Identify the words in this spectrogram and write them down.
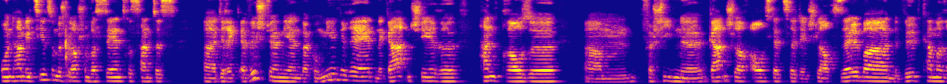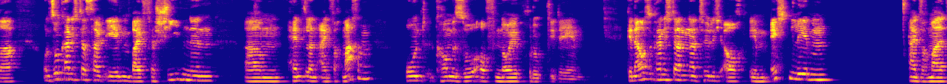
Und haben jetzt hier zum Beispiel auch schon was sehr Interessantes äh, direkt erwischt. Wir haben hier ein Vakuumiergerät, eine Gartenschere, Handbrause, ähm, verschiedene Gartenschlauchaufsätze, den Schlauch selber, eine Wildkamera. Und so kann ich das halt eben bei verschiedenen ähm, Händlern einfach machen und komme so auf neue Produktideen. Genauso kann ich dann natürlich auch im echten Leben einfach mal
